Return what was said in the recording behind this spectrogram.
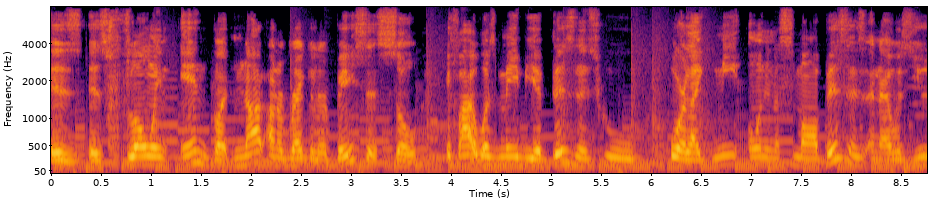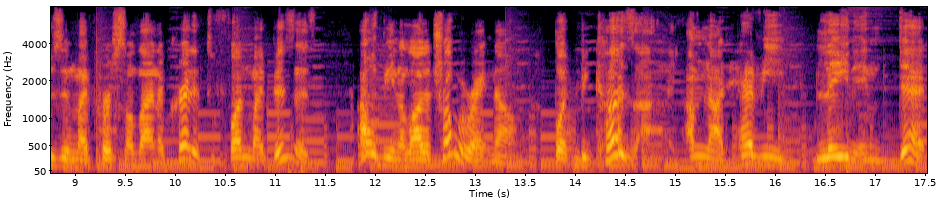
is is flowing in but not on a regular basis so if i was maybe a business who or like me owning a small business and I was using my personal line of credit to fund my business, I would be in a lot of trouble right now. But because I, am not heavy laid in debt,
